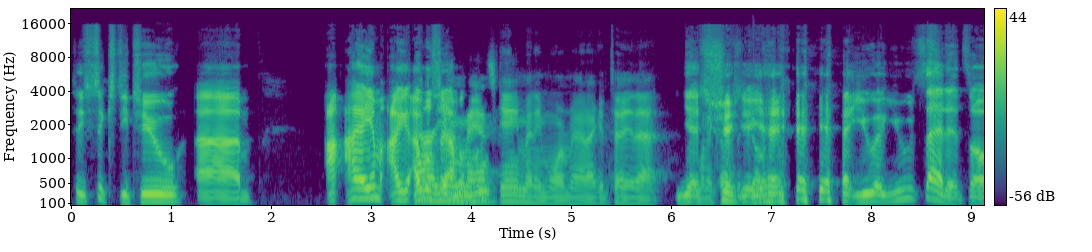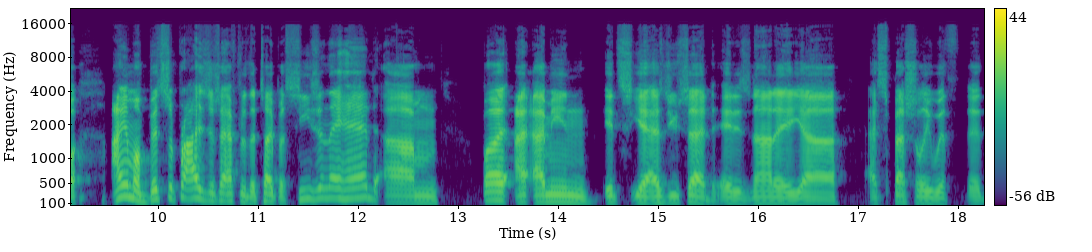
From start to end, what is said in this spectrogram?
so he's sixty two. Um, I, I am. I, I will say, I'm a little- man's game anymore, man. I can tell you that. yeah, shit, yeah, yeah, you you said it. So I am a bit surprised just after the type of season they had. Um, but I, I mean, it's yeah, as you said, it is not a uh, especially with it.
